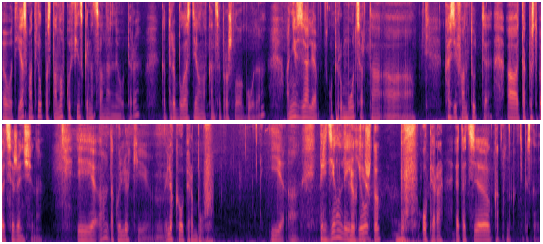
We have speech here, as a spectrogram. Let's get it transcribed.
вот, я смотрел постановку финской национальной оперы, которая была сделана в конце прошлого года. Они взяли оперу Моцарта а, «Кази фантутте», а, «Так поступают все женщины». И он такой легкий, легкая опера «Буф». И а, переделали Легкий ее... что? Буф, опера. Это, как, ну, как тебе сказать?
